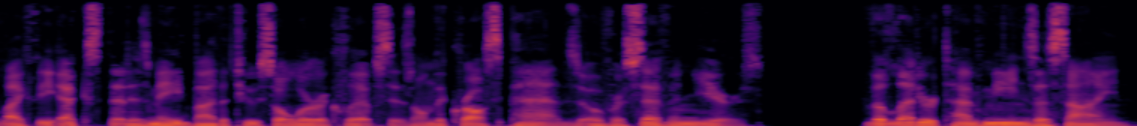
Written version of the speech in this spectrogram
like the X that is made by the two solar eclipses on the cross paths over seven years. The letter Tav means a sign.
